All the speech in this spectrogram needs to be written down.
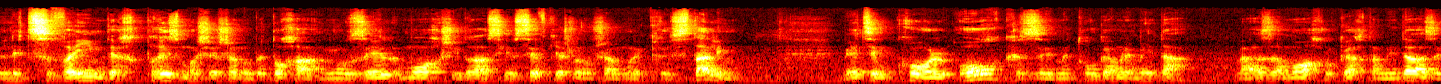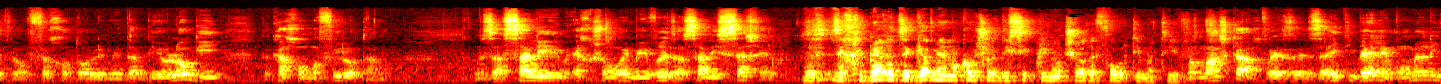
לצבעים דרך פריזמה שיש לנו בתוך הנוזל מוח שדרה, CSF, כי יש לנו שם קריסטלים, בעצם כל אור כזה מתורגם למידע, ואז המוח לוקח את המידע הזה והופך אותו למידע ביולוגי, וככה הוא מפעיל אותנו. וזה עשה לי, איך שאומרים בעברית, זה עשה לי שכל. זה, זה חיבר את זה גם מהמקום של הדיסציפלינות של הרפואה אולטימטיבית. ממש כך, וזה הייתי בהלם, הוא אומר לי,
